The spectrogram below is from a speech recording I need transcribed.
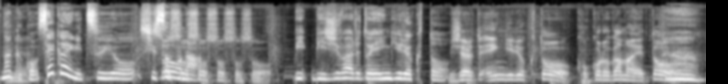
なんかこう、世界に通用しそうなそうそうそうそうそう。ビビジュアルと演技力と。ビ、ジュアルと演技力と心構えと、うん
